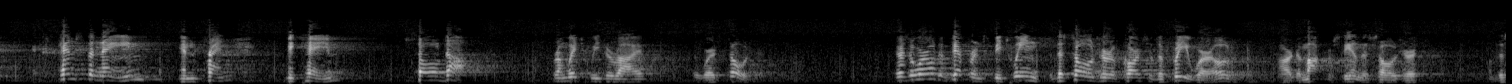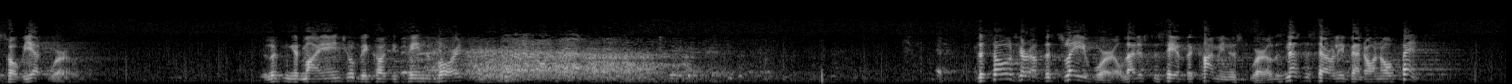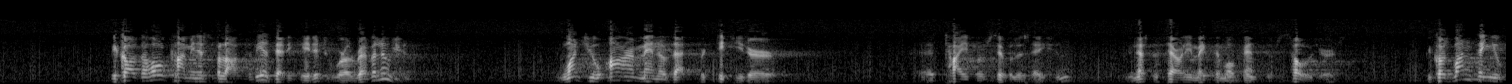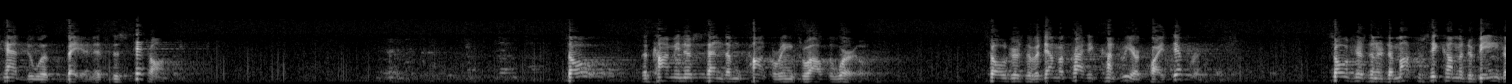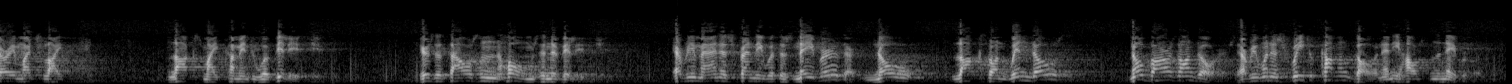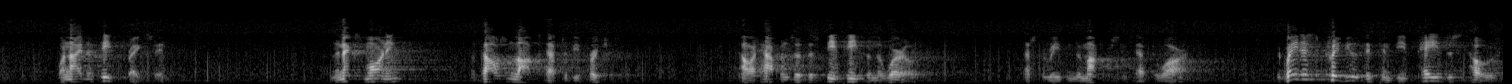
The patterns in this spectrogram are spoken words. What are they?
hence the name in French became soldat, from which we derive the word soldier. There's a world of difference between the soldier, of course, of the free world, our democracy, and the soldier of the Soviet world. You're looking at my angel because he cleaned the board? the soldier of the slave world, that is to say of the communist world, is necessarily bent on offense. Because the whole communist philosophy is dedicated to world revolution. Once you are men of that particular uh, type of civilization, you necessarily make them offensive soldiers. Because one thing you can't do with bayonets is sit on them. So, the communists send them conquering throughout the world. Soldiers of a democratic country are quite different. Soldiers in a democracy come into being very much like locks might come into a village. Here's a thousand homes in a village. Every man is friendly with his neighbor. There are no locks on windows, no bars on doors. Everyone is free to come and go in any house in the neighborhood. One night a thief breaks in. The next morning, a thousand locks have to be purchased. Now it happens that there's thief in the world. That's the reason democracies have to arm. The greatest tribute that can be paid to soldiers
